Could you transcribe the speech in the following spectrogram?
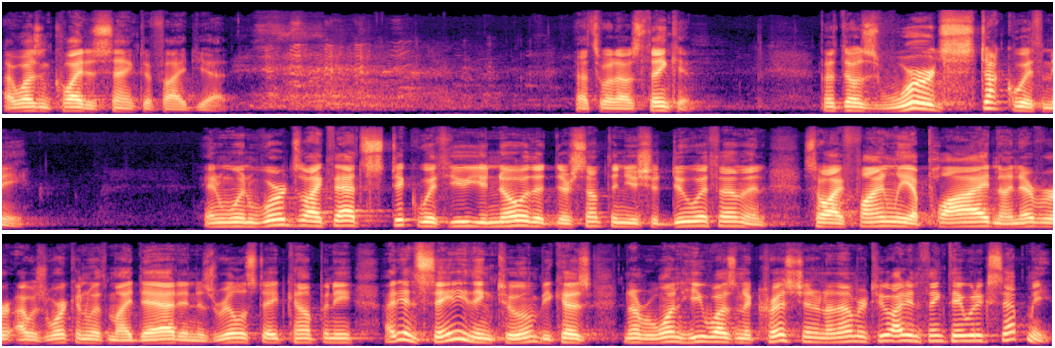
I wasn't quite as sanctified yet. That's what I was thinking. But those words stuck with me. And when words like that stick with you, you know that there's something you should do with them. And so I finally applied, and I never, I was working with my dad in his real estate company. I didn't say anything to him because, number one, he wasn't a Christian, and number two, I didn't think they would accept me.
